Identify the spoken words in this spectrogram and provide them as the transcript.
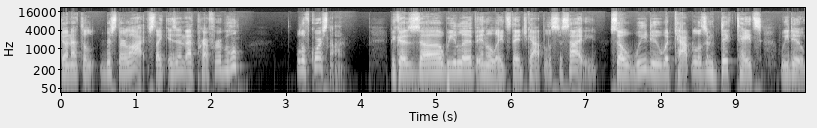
don't have to risk their lives. Like, isn't that preferable? Well, of course not because uh, we live in a late stage capitalist society. So we do what capitalism dictates we do.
